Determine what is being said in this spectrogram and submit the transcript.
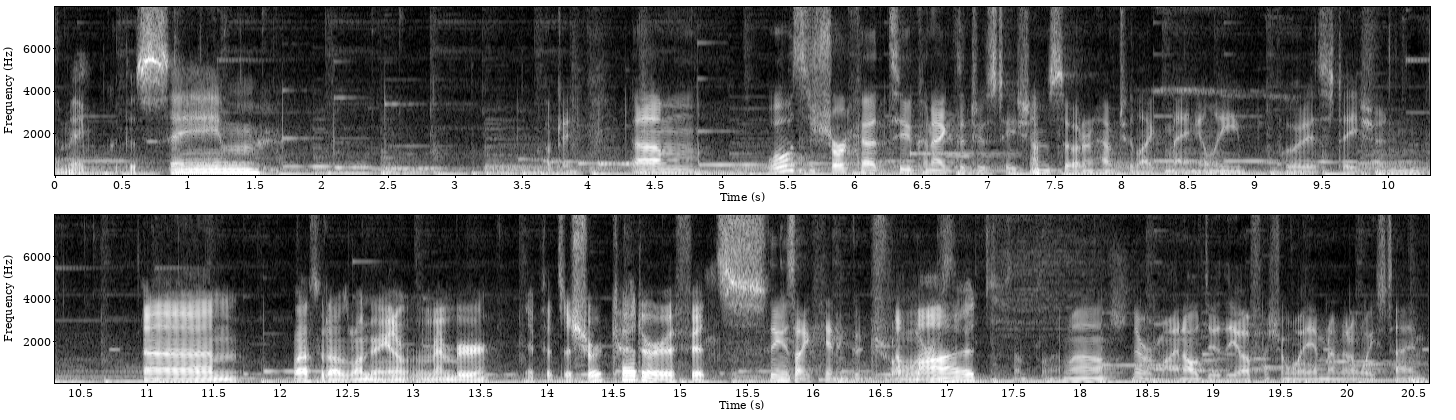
And make the same. Um, what was the shortcut to connect the two stations so I don't have to like manually put a station? Um, well, that's what I was wondering. I don't remember if it's a shortcut or if it's things like hidden control. a mod. Something. Well, never mind. I'll do the old-fashioned way. I'm not gonna waste time.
